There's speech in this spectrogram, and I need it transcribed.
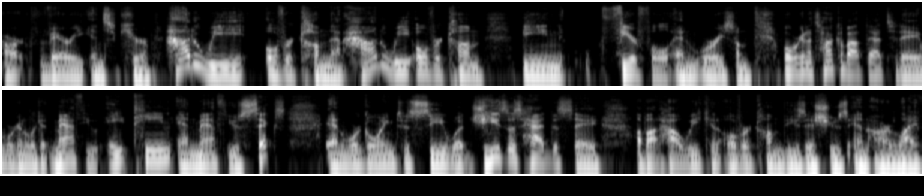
are very insecure. How do we overcome that? How do we overcome being fearful and worrisome? Well, we're going to talk about that today. We're going to look at Matthew 18 and Matthew 6, and we're going to see what Jesus had to say about how we can overcome these issues in our life.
